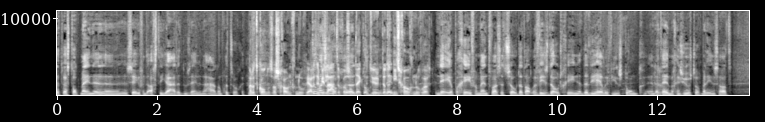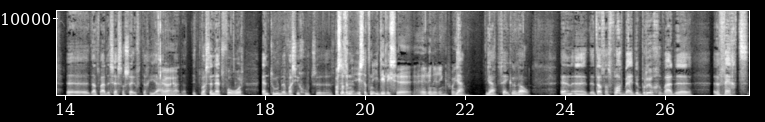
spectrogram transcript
Dat was tot mijn eh, zevende, achtste jaar. En toen zijn we naar Haarlem getrokken. Maar dat kon, het was schoon genoeg. Ja, dat heb je later nog, pas eh, ontdekt natuurlijk, dat het niet schoon genoeg was. Nee, op een gegeven moment was het zo dat alle vis doodging. Dat die hele vier stonk. En dat er helemaal geen zuurstof meer in zat. Eh, dat waren de 60, 70 jaren. Ja, ja. Maar dat, dit was er net voor. En toen was hij goed. Was dat een, is dat een idyllische herinnering voor je? Ja, ja, zeker wel. En dat was vlakbij de brug waar de vecht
